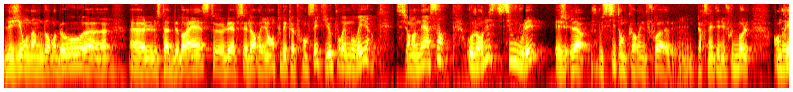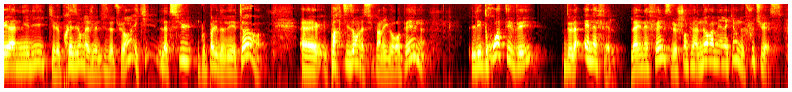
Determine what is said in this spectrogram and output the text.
les Girondins de Bordeaux, euh, mm. euh, le Stade de Brest, euh, le FC Lorient, tous les clubs français qui, eux, pourraient mourir si on en est à ça. Aujourd'hui, si vous voulez, et là, je vous cite encore une fois une personnalité du football, Andrea Agnelli, qui est le président de la Juventus de Turin, et qui, là-dessus, on ne peut pas lui donner des torts, euh, partisan de la Super Ligue européenne, les droits TV de la NFL. La NFL, c'est le championnat nord-américain de foot US. Mmh.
